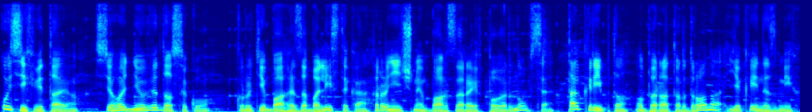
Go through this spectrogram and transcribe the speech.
Усіх вітаю! Сьогодні у відосику круті баги за балістика, хронічний баг за рейв повернувся, та кріпто, оператор дрона, який не зміг.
